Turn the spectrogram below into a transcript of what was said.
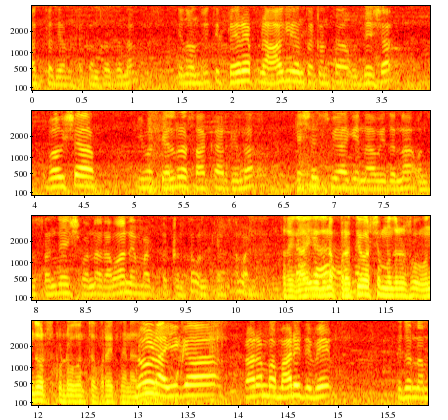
ಆಗ್ತದೆ ಅಂತಕ್ಕಂಥದ್ದನ್ನು. ಇದೊಂದು ರೀತಿ ಪ್ರೇರೇಪಣೆ ಆಗಲಿ ಅಂತಕ್ಕಂಥ ಉದ್ದೇಶ. ಬಹುಶಃ ಇವತ್ತೆಲ್ಲರ ಸಹಕಾರದಿಂದ ಯಶಸ್ವಿಯಾಗಿ ನಾವು ಇದನ್ನು ಒಂದು ಸಂದೇಶವನ್ನು ರವಾನೆ ಮಾಡ್ತಕ್ಕಂಥ ಒಂದು ಕೆಲಸ ಮಾಡಿದ್ದೀವಿ. ಇದನ್ನ ಪ್ರತಿ ವರ್ಷ ಮುಂದುವರ್ಸ್ ಮುಂದುವರ್ಸ್ಕೊಂಡು ಹೋಗುವಂಥ ಪ್ರಯತ್ನ ನೋಡೋಣ ಈಗ ಪ್ರಾರಂಭ ಮಾಡಿದ್ದೀವಿ. ಇದು ನಮ್ಮ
